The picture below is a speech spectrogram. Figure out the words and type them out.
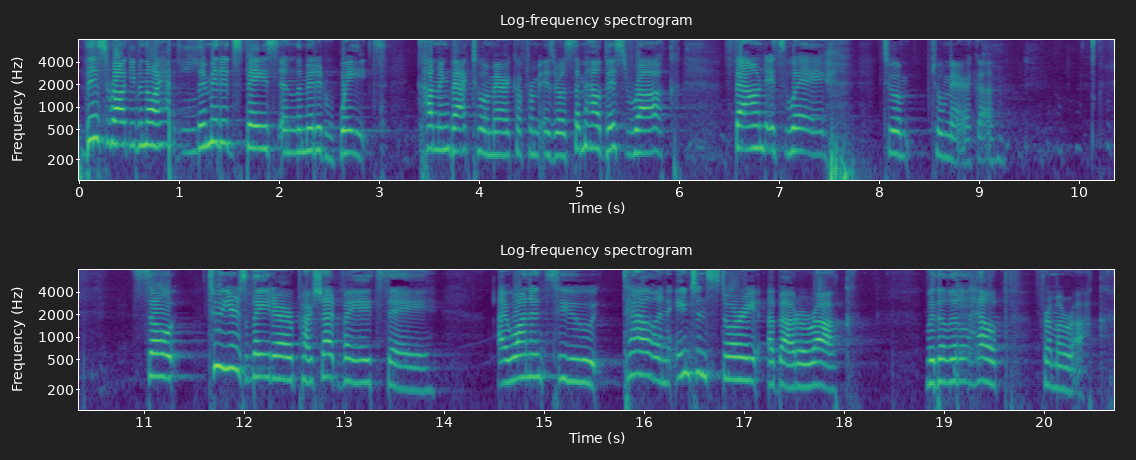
this rock, even though I had limited space and limited weight coming back to America from Israel, somehow this rock found its way to, to America. So, two years later, Parshat Vayetze, I wanted to tell an ancient story about a rock with a little help from a rock.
